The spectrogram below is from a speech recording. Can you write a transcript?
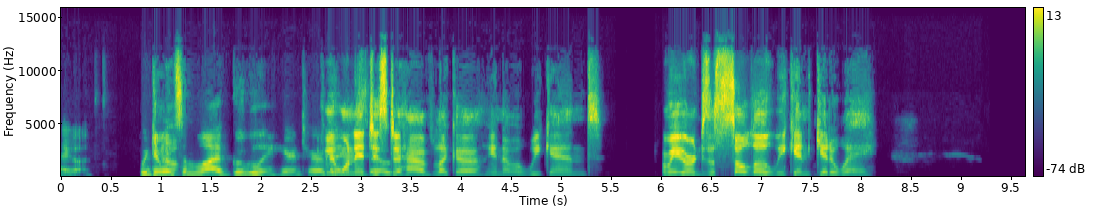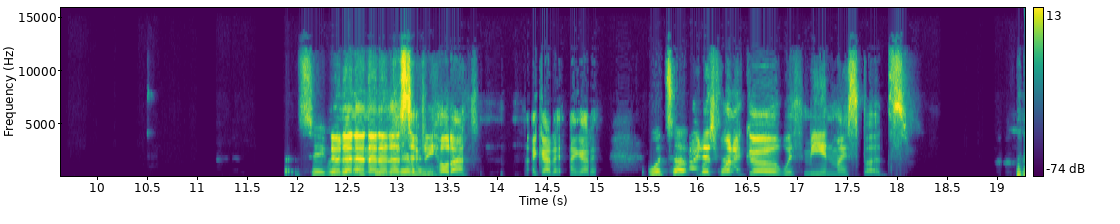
Hang on. We're doing know. some live googling here in Terra. I wanted just to have like a you know a weekend, or maybe or just a solo weekend getaway. Let's see. No, no, no, no, no, no, Stephanie, hold on. I got it. I got it. What's up? I just want to go with me and my spuds.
